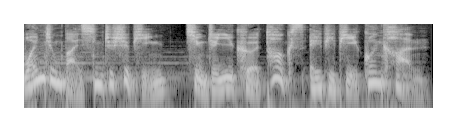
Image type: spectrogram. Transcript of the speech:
完整版新知视频，请至一课 Talks APP 观看。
